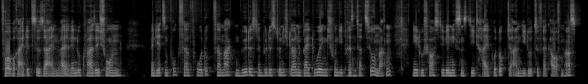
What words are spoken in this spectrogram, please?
vorbereitet zu sein, weil wenn du quasi schon wenn du jetzt ein Produkt vermarkten würdest, dann würdest du nicht Learning by Doing schon die Präsentation machen. Nee, du schaust dir wenigstens die drei Produkte an, die du zu verkaufen hast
